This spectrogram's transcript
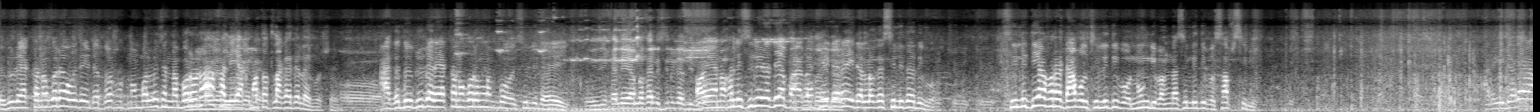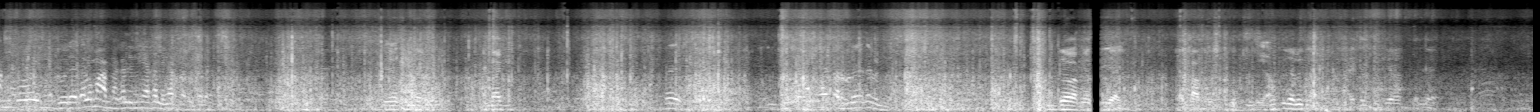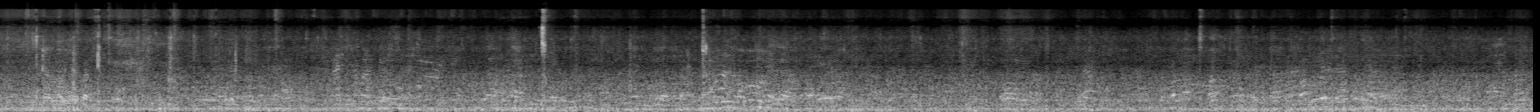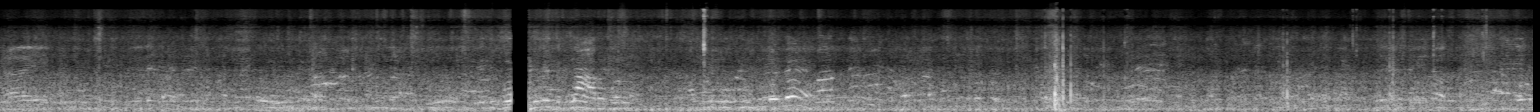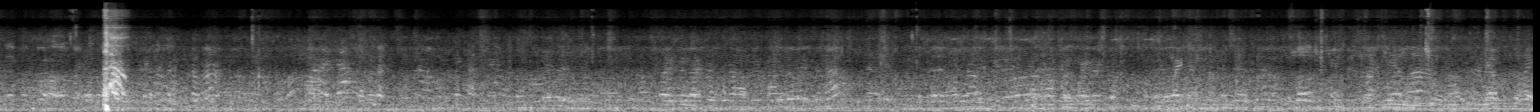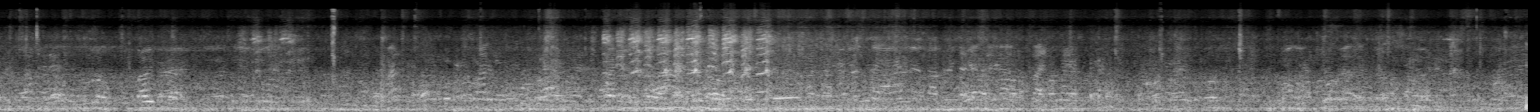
এই দুটো একান্ন করে ওই যে এটা দশ নম্বর লইছেন না বড়টা খালি এক মাথাত লাগাই দিলাই বসে। আগে তো দুইটার একান্ন করুন লাগবো ওই সিলিটা এই। যে খালি এমন খালি সিলিটা দিব। ওই খালি সিলিটা দিয়া বাই সেইটারে এটার লগে সিলিটা দিব। সিলি দিয়া পরে ডাবল সিলি দিব নুঙ্গি ভাঙ্গা সিলি দিব সাব সিলি। আর এইটারে আপনার ওই ধরে গেলাম আপনার খালি নিয়ে খালি হাত ধরে ঠিক আছে না? নাকি? এই হাত ধরে লয়ে যাবেন দাও, আমি দিয়ে আই। এ বাবু,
